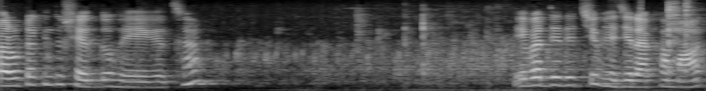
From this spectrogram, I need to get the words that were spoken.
আর ওটা কিন্তু সেদ্ধ হয়ে গেছে। এবার দিয়ে দিচ্ছি ভেজে রাখা মাছ।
